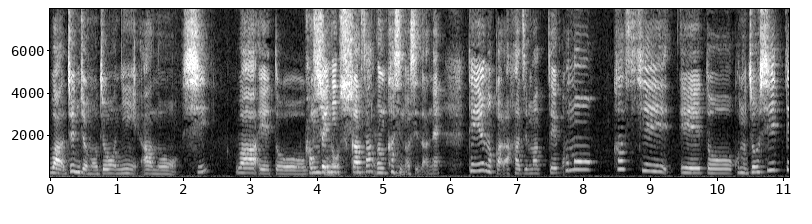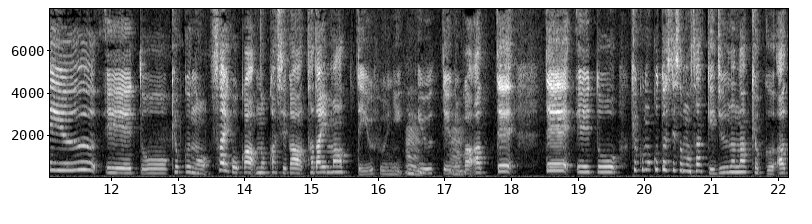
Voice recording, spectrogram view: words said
は順序の女にあの詩は、えー、とゴンベニツカさん、詩うん、歌詞の詩だね、っていうのから始まってこの歌詞、えー、とこの「女子」っていう、えー、と曲の最後がの歌詞が「ただいま」っていう風に言うっていうのがあって。で、えー、と曲目としてそのさっき17曲あっ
